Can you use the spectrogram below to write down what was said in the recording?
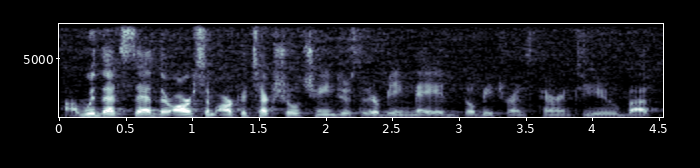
Uh, with that said, there are some architectural changes that are being made. They'll be transparent to you, but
